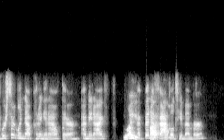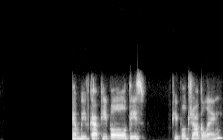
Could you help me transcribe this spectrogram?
we're certainly not putting it out there. I mean, I've right I've been I- a I- faculty member and we've got people, these people juggling,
